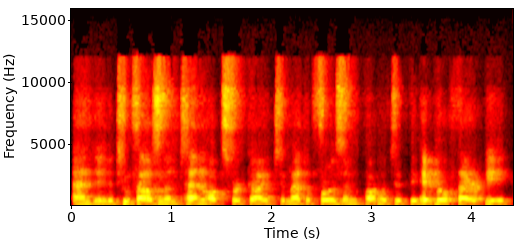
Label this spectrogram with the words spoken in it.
And in the 2010 Oxford Guide to Metaphors in Cognitive Behavioral Therapy,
